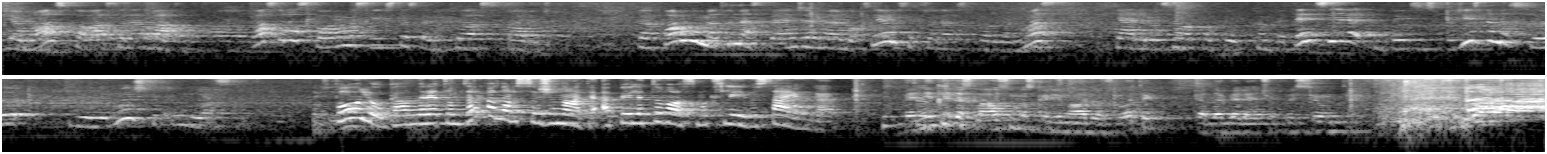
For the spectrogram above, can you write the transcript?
žiemos, pavasario ir vasaros. Vasaros forumas vyksta stovyklos koledže. Per forumų metu mes sprendžiame moksleiviams aktualias problemas, keliame savo kompe- kompetenciją bei susipažįstame su jaunimu iš kitų miestų. Pauliau, gal norėtum dar ką nors sužinoti apie Lietuvos moksleivių sąjungą? Vienintelis klausimas, kurį noriu užduoti, kada galėčiau prisijungti.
